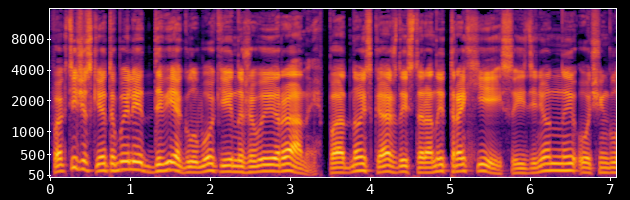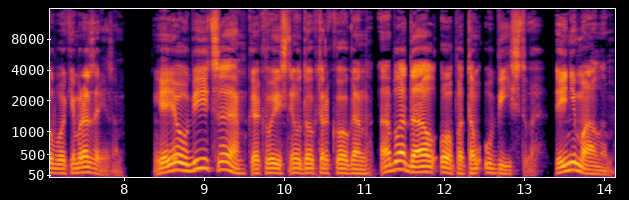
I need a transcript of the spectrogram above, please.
Фактически это были две глубокие ножевые раны, по одной с каждой стороны трахеи, соединенные очень глубоким разрезом. Ее убийца, как выяснил доктор Коган, обладал опытом убийства, и немалым.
